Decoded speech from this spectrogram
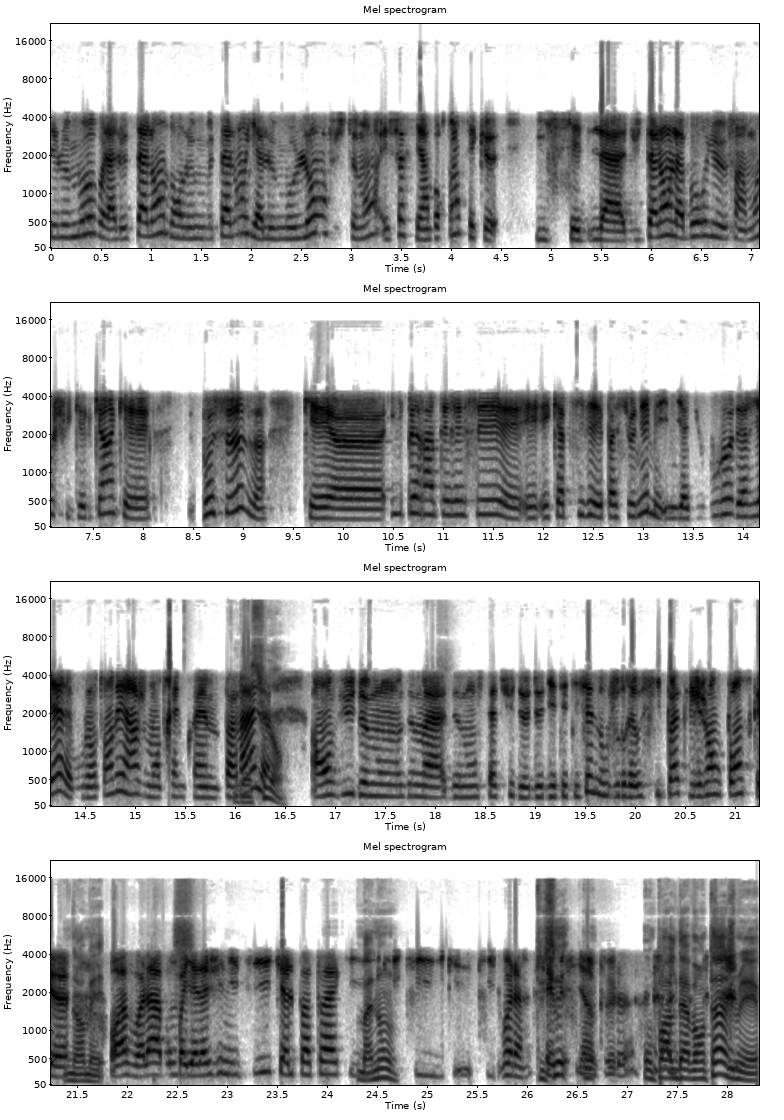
c'est le mot, voilà, le talent. Dans le mot talent, il y a le mot lent justement, et ça c'est important, c'est que c'est du talent laborieux. Enfin, moi, je suis quelqu'un qui est bosseuse, qui est euh, hyper intéressée et, et, et captivée et passionnée, mais il y a du boulot derrière, et vous l'entendez, hein, je m'entraîne quand même pas Bien mal. sûr. En vue de mon de ma de mon statut de, de diététicienne. Donc je voudrais aussi pas que les gens pensent que Non, mais oh, voilà bon bah il y a la génétique, il y a le papa qui Bah non. qui, qui, qui- voilà Tu c'est sais, aussi un peu le on parle d'avantages, mais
